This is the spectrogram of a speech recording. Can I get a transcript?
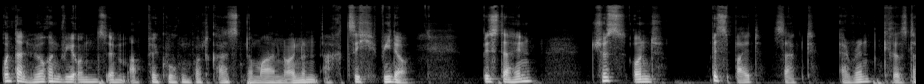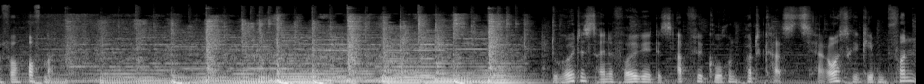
Und dann hören wir uns im Apfelkuchen-Podcast Nummer 89 wieder. Bis dahin, tschüss und bis bald, sagt Aaron Christopher Hoffmann. Du hörtest eine Folge des Apfelkuchen-Podcasts, herausgegeben von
